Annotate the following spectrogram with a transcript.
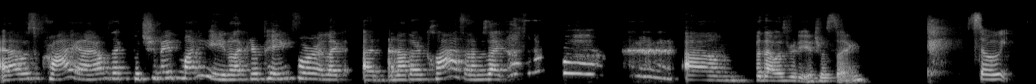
And I was crying and I was like, but you made money, you know, like you're paying for like a, another class. And I was like, um, but that was really interesting. So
